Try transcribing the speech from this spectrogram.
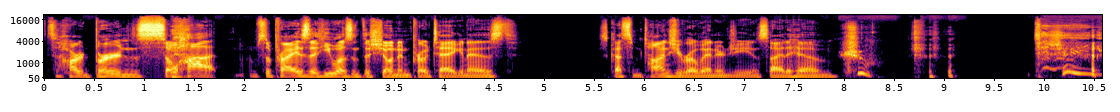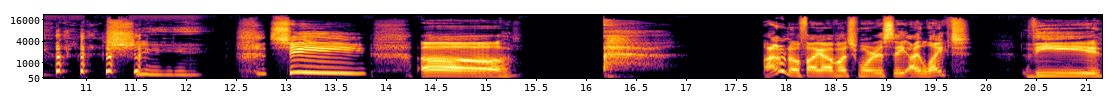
His heart burns so hot. I'm surprised that he wasn't the shonen protagonist. He's got some Tanjiro energy inside of him. Phew. Shee. she. She, uh, I don't know if I got much more to say. I liked the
